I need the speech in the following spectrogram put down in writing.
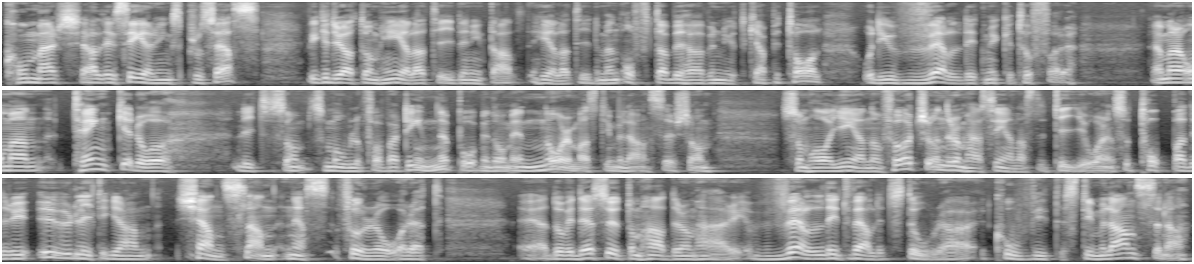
kommersialiseringsprocess. Vilket gör att de hela tiden, inte all, hela tiden, men ofta behöver nytt kapital. Och det är ju väldigt mycket tuffare. Jag menar, om man tänker då, lite som, som Olof har varit inne på, med de enorma stimulanser som som har genomförts under de här senaste tio åren så toppade det ju ur lite grann känslan näst, förra året eh, då vi dessutom hade de här väldigt, väldigt stora covid-stimulanserna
